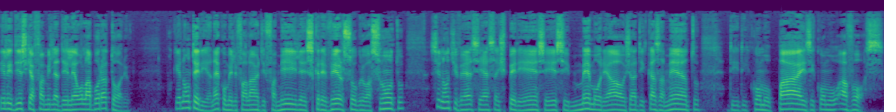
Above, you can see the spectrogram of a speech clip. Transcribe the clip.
ele diz que a família dele é o laboratório porque não teria né, como ele falar de família, escrever sobre o assunto, se não tivesse essa experiência, esse memorial já de casamento, de, de como pais e como avós.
